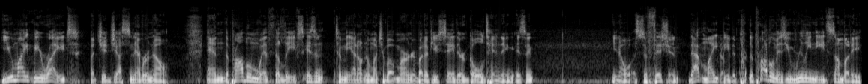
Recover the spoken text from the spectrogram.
you might be right, but you just never know. And the problem with the Leafs isn't to me. I don't know much about Marner, but if you say their goaltending isn't, you know, sufficient, that might be the pr- the problem. Is you really need somebody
